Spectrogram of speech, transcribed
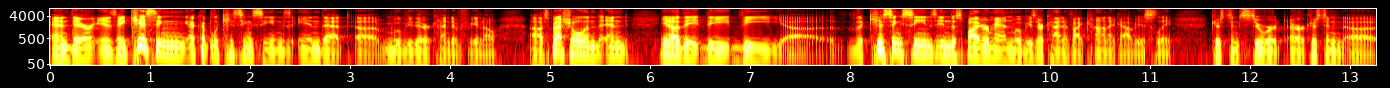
and there is a kissing, a couple of kissing scenes in that uh, movie that are kind of you know uh, special, and and you know the the the uh, the kissing scenes in the Spider-Man movies are kind of iconic, obviously. Kristen Stewart or Kristen uh,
